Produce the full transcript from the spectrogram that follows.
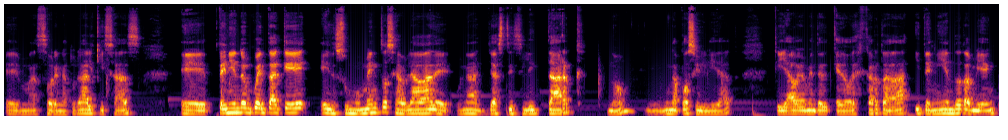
eh, más sobrenatural quizás, eh, teniendo en cuenta que en su momento se hablaba de una Justice League Dark, ¿no? Una posibilidad que ya obviamente quedó descartada y teniendo también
